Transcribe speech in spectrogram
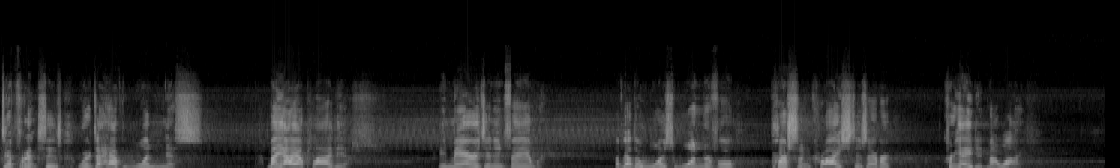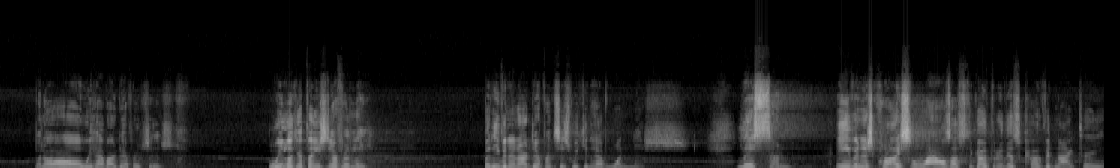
differences, we're to have oneness. May I apply this in marriage and in family? I've got the most wonderful person Christ has ever created, my wife. But oh, we have our differences. We look at things differently. But even in our differences, we can have oneness. Listen, even as Christ allows us to go through this COVID 19.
